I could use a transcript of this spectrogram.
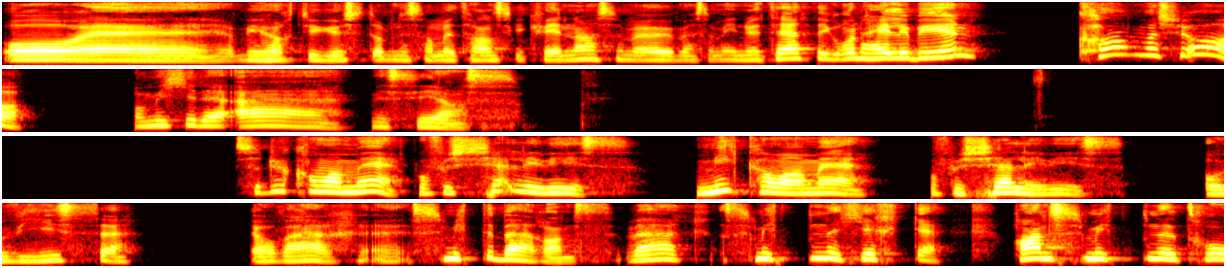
og eh, vi hørte jo just om den samaritanske kvinna som, som inviterte i grunnen hele byen. Kom og se om ikke det er Messias. Så du kan være med på forskjellig vis. Vi kan være med på forskjellig vis og vise å være eh, smittebærende. Være smittende kirke. Ha en smittende tro.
